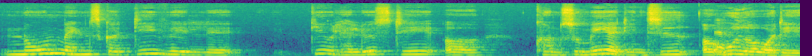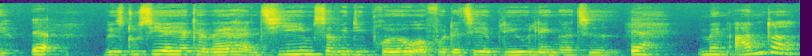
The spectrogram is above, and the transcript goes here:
nogle mennesker, de vil øh, de vil have lyst til at konsumere din tid, og ja. ud over det. Ja. Hvis du siger, at jeg kan være her en time, så vil de prøve at få dig til at blive længere tid. Ja. Men andre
